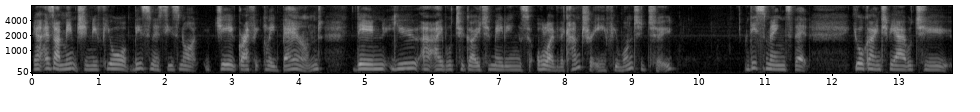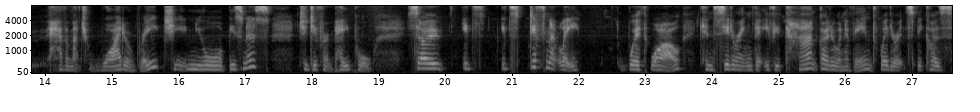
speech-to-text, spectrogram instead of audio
Now, as I mentioned, if your business is not geographically bound, then you are able to go to meetings all over the country if you wanted to. This means that you're going to be able to have a much wider reach in your business to different people. So it's it's definitely worthwhile considering that if you can't go to an event, whether it's because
